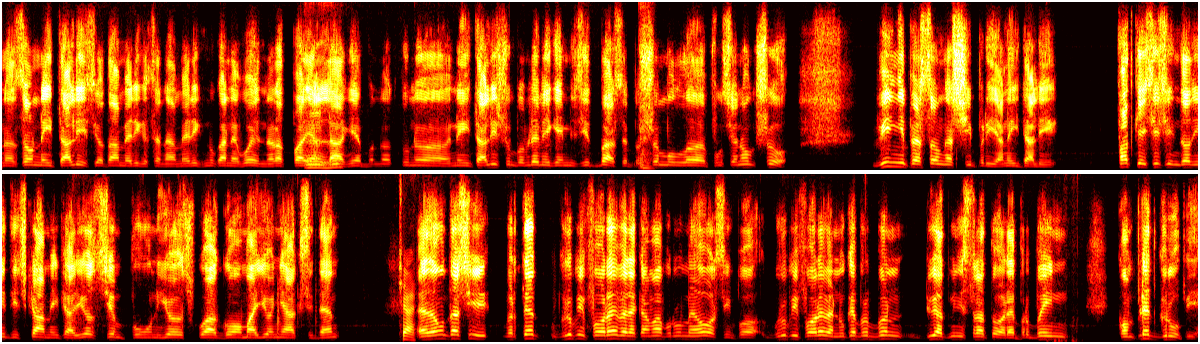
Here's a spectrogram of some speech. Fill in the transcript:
në zonën e Italisë, jo të Amerikës, se në Amerikë nuk ka nevojë, në radhë të parë janë mhm. lagje, për po në, tu në, në Itali shumë probleme kemi zgjidhur bashkë, se për shembull funksionon kështu. Vjen një person nga Shqipëria në Itali, fatkeqësisht i ndodh një diçka me një fjalë, jo s'gjen punë, jo u shpua goma, jo një aksident, Qartë. Edhe unë tashi vërtet grupin Forever e kam hapur unë me Olsin, po grupi Forever nuk e përbëjnë dy administratorë, e përbëjnë komplet grupi.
